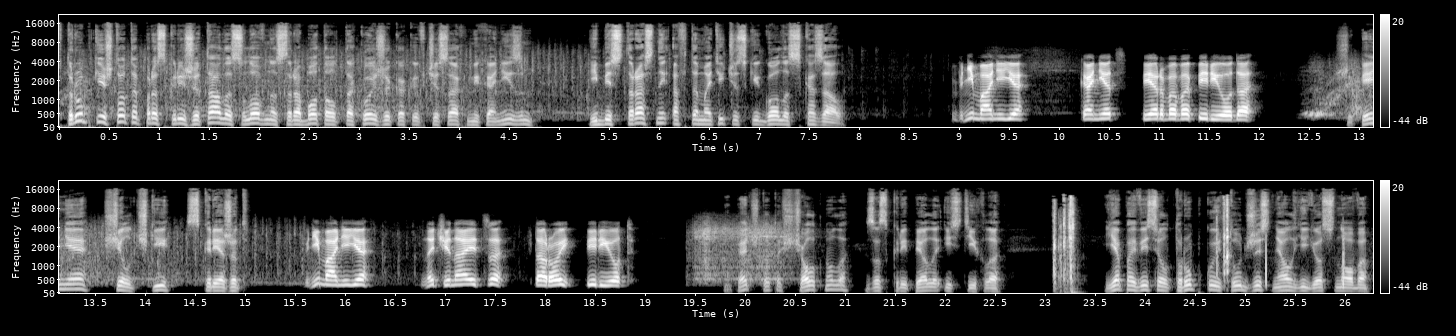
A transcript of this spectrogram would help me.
В трубке что-то проскрежетало, словно сработал такой же, как и в часах механизм, и бесстрастный автоматический голос сказал — Внимание! Конец первого периода. Шипение, щелчки, скрежет. Внимание! Начинается второй период. Опять что-то щелкнуло, заскрипело и стихло. Я повесил трубку и тут же снял ее снова.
